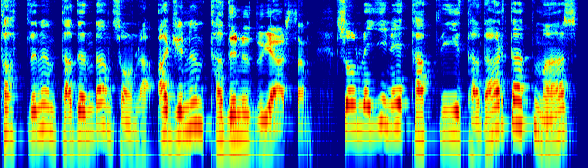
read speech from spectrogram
Tatlının tadından sonra acının tadını duyarsam. Sonra yine tatlıyı tadar tatmaz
